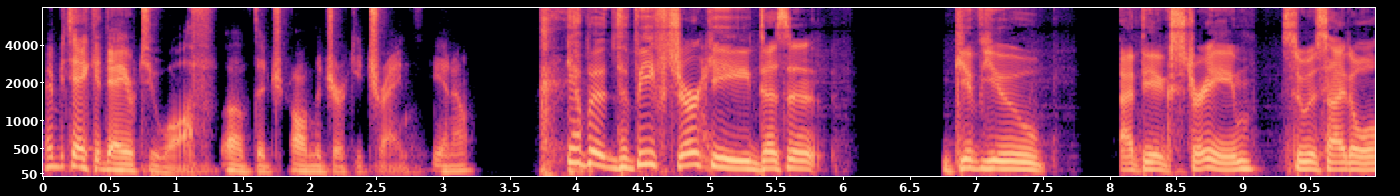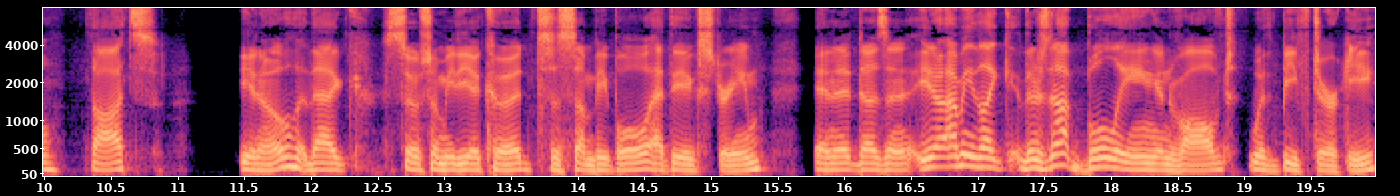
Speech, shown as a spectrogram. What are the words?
maybe take a day or two off of the on the jerky train you know Yeah, but the beef jerky doesn't give you at the extreme suicidal thoughts, you know, like social media could to some people at the extreme. And it doesn't, you know, I mean, like there's not bullying involved with beef jerky.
